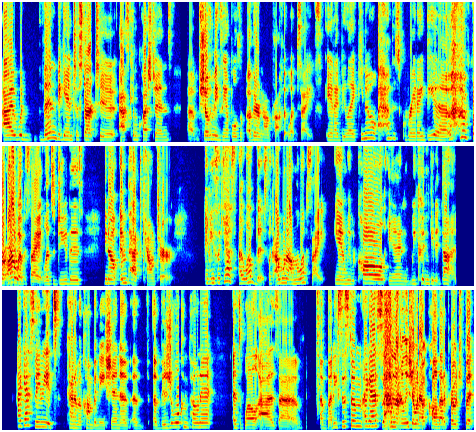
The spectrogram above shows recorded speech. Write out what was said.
i would then begin to start to ask him questions um, show him examples of other nonprofit websites. And i'd be like you know i have this great idea for our website. Let's do this you know impact counter. And he's like yes i love this. Like i want it on the website. And we would call and we couldn't get it done. I guess maybe it's kind of a combination of, of a visual component as well as a, a buddy system, I guess. I'm not really sure what I would call that approach, but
